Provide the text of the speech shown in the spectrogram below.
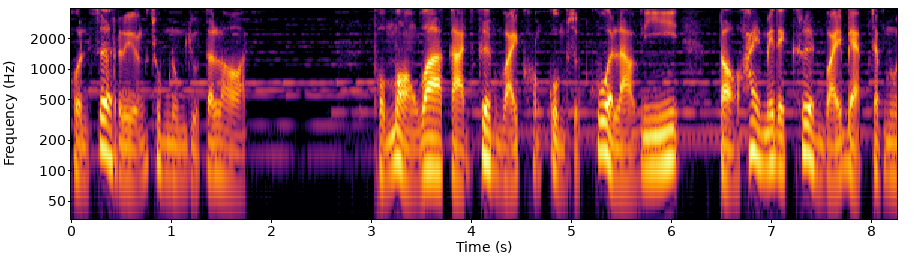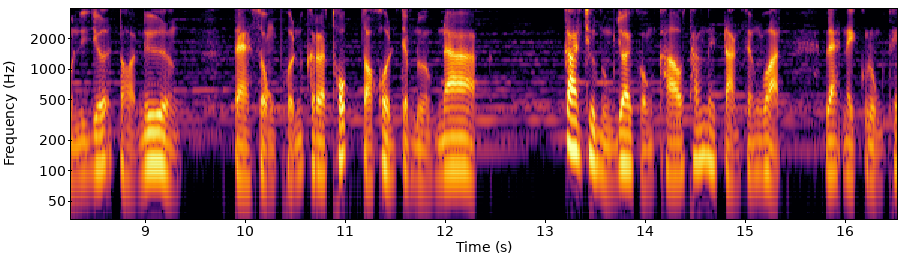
คนเสื้อเหลืองชุมนุมอยู่ตลอด ผมมองว่าการเคลื่อนไหวของกลุ่มสุดขั้วเหล่านี้ ต่อให้ไม่ได้เคลื่อนไหวแบบจำนวนเยอะต่อเนื่อง แต่ส่งผลกระทบต่อคนจำนวนมาก การชุมนุมย่อยของเขาทั้งในต่างจังหวัดและในกรุงเท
